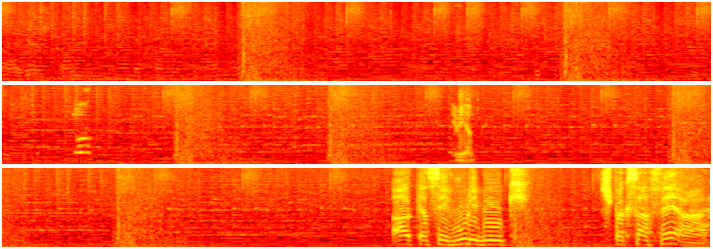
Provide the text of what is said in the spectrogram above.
on revient, je vais quand même mettre un jour ce grain. Eh bien. Ah, cassez-vous les boucs J'ai pas que ça à faire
